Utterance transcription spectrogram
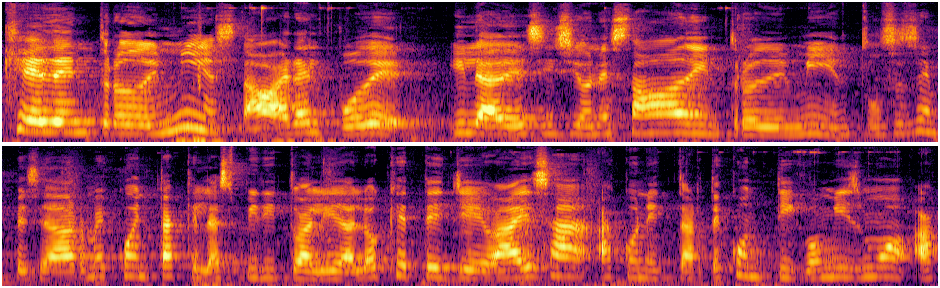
que dentro de mí estaba era el poder y la decisión estaba dentro de mí. Entonces empecé a darme cuenta que la espiritualidad lo que te lleva es a, conectarte contigo mismo, a,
